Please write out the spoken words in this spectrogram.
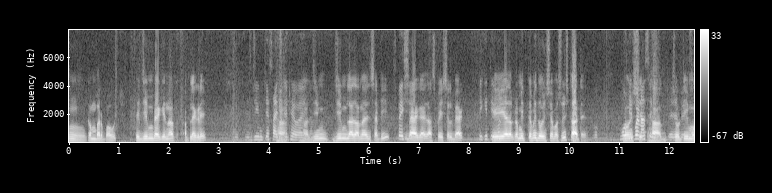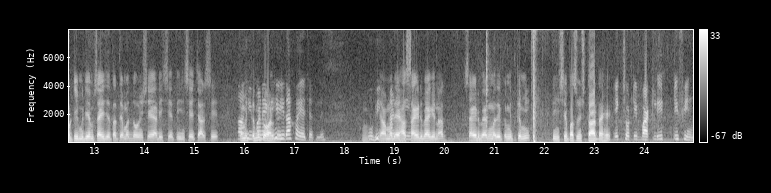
हम्म, कंबर पाऊच ते जिम बॅग येणार आपल्याकडे. जिमच्या साईजचे ठेवायला. जिम जिमला जाण्यासाठी Special. बॅग आहे स्पेशल बॅग हे कमीत कमी दोनशे पासून स्टार्ट आहे. दोनशे हा. छोटी मोठी मीडियम साईज येतात त्यामध्ये दोनशे अडीचशे तीनशे चारशे कमीत कमी टू हंड्रेड ही यामध्ये हा साईड बॅग येणार. साईड बॅगमध्ये कमीत कमी तीनशे पासून स्टार्ट आहे. एक छोटी बाटली टिफिन.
